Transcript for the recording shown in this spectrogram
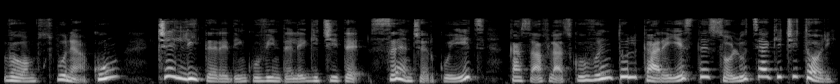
Vă vom spune acum ce litere din cuvintele ghicite să încercuiți ca să aflați cuvântul care este soluția ghicitorii.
